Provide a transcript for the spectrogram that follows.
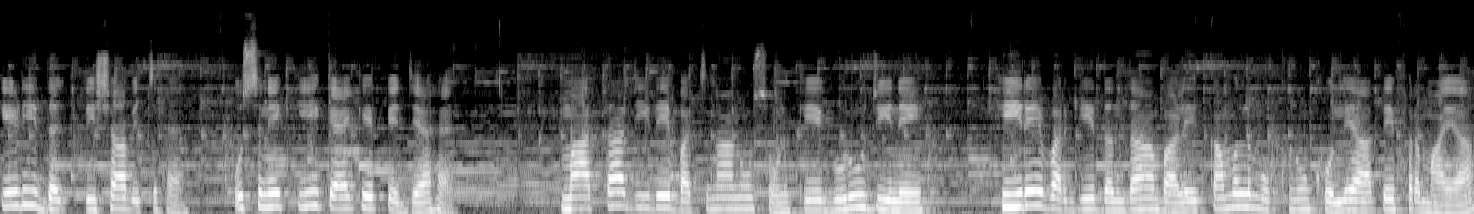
ਕਿਹੜੀ ਦ- ਦਿਸ਼ਾ ਵਿੱਚ ਹੈ? ਉਸਨੇ ਕੀ ਕਹਿ ਕੇ ਭੇਜਿਆ ਹੈ? ਮਾਤਾ ਜੀ ਦੇ ਬਚਨਾਂ ਨੂੰ ਸੁਣ ਕੇ ਗੁਰੂ ਜੀ ਨੇ ਹੀਰੇ ਵਰਗੇ ਦੰਦਾਂ ਵਾਲੇ ਕਮਲ ਮੁਖ ਨੂੰ ਖੋਲਿਆ ਤੇ ਫਰਮਾਇਆ,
